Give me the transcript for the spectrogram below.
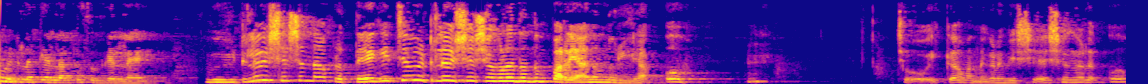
വീട്ടിലൊക്കെ എല്ലാവർക്കും സുഖല്ലേ? വീട്ടിലെ വിശേഷം എന്താ? പ്രത്യേകിച്ച് വീട്ടിലെ വിശേഷങ്ങളെന്നൊന്നും പറയാനൊന്നുമില്ല. ഓ. ചോദിക്കാൻ വന്നിക്കണ വിശേഷങ്ങൾ. ഓ.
